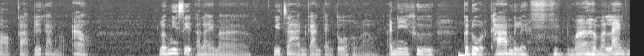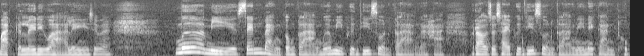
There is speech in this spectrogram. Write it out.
ตอบกลับด้วยการบอกอ้าวแล้วมีสิทธิ์อะไรมา วิจารณ์การแต่งตัวของเรา อันนี้คือกระโดดข้ามไปเลย มามาแลกบัตรกันเลยดีกว่าอะไรอย่างนี้ใช่ไหมเมื่อมีเส้นแบ่งตรงกลาง เมื่อมีพื้นที่ส่วนกลางนะคะ เราจะใช้พื้นที่ส่วนกลางนี้ในการทบ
